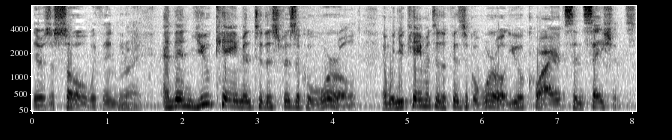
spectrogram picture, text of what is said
There's a soul within you. Right. And then you came into this physical world, and when you came into the physical world, you acquired sensations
